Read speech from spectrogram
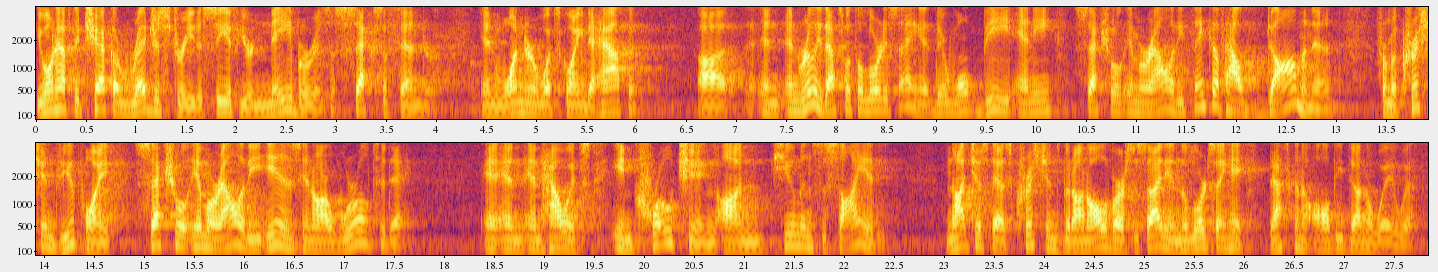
you won't have to check a registry to see if your neighbor is a sex offender and wonder what's going to happen. Uh, and, and really, that's what the Lord is saying. There won't be any sexual immorality. Think of how dominant, from a Christian viewpoint, sexual immorality is in our world today, and, and, and how it's encroaching on human society, not just as Christians, but on all of our society. And the Lord's saying, hey, that's going to all be done away with.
